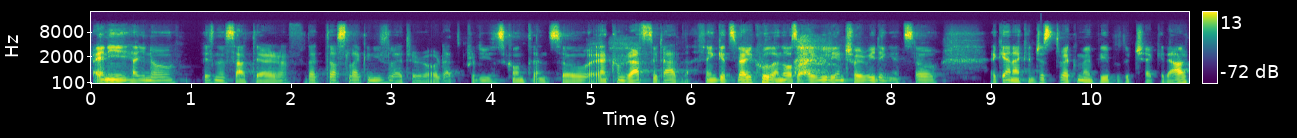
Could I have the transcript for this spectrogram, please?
any you know business out there that does like a newsletter or that produces content. So uh, congrats to that. I think it's very cool, and also I really enjoy reading it. So again, I can just recommend people to check it out.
